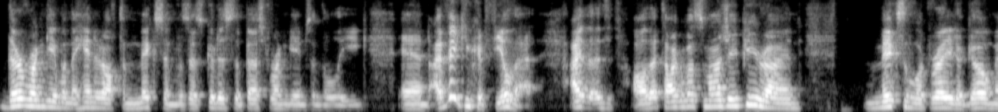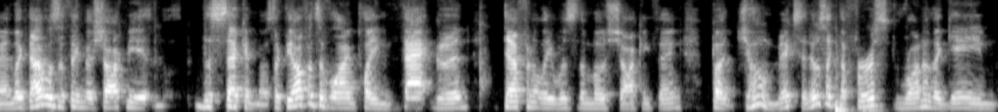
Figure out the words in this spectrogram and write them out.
Their run game when they handed off to Mixon was as good as the best run games in the league, and I think you could feel that. I all that talk about Samaje Perine, Mixon looked ready to go, man. Like that was the thing that shocked me the second most. Like the offensive line playing that good definitely was the most shocking thing. But Joe Mixon, it was like the first run of the game,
